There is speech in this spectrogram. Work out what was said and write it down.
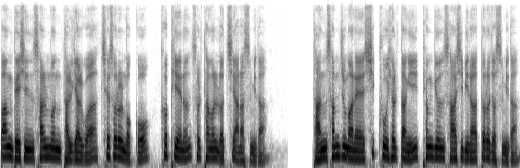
빵 대신 삶은 달걀과 채소를 먹고 커피에는 설탕을 넣지 않았습니다. 단 3주 만에 식후 혈당이 평균 40이나 떨어졌습니다.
